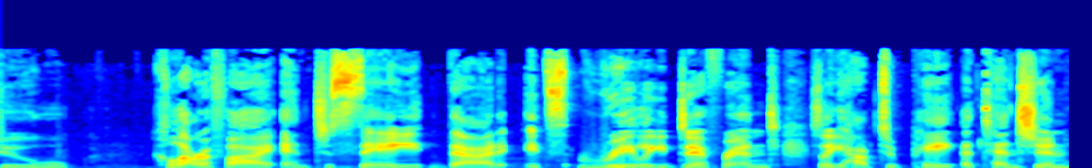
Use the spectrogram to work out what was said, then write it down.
to clarify and to say that it's really different. So you have to pay attention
